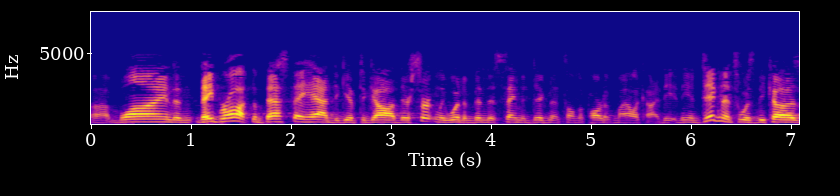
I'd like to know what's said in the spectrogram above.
uh, blind, and they brought the best they had to give to God, there certainly wouldn't have been this same indignance on the part of Malachi. The, the indignance was because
